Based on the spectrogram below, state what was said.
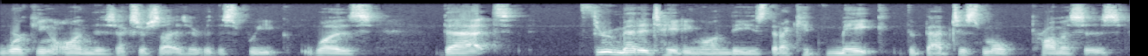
working on this exercise over this week was that through meditating on these that I could make the baptismal promises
